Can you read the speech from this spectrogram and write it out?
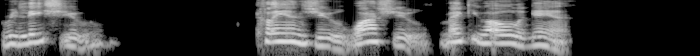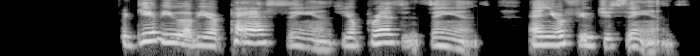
release you, cleanse you, wash you, make you whole again. Forgive you of your past sins, your present sins, and your future sins.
